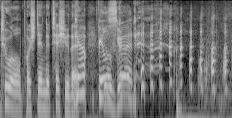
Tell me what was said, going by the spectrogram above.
tool pushed into tissue that yep, feels, feels good. good.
